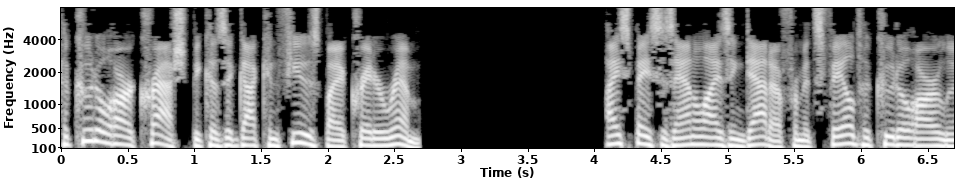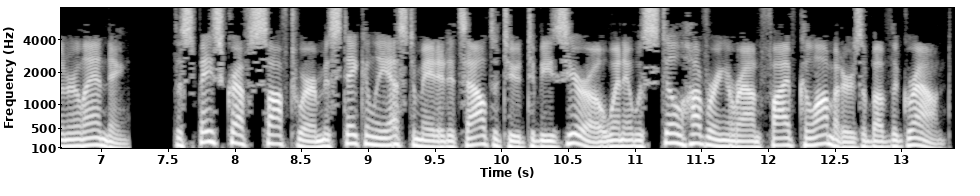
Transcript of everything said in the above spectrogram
Hakuto R crashed because it got confused by a crater rim. iSpace is analyzing data from its failed Hakuto R lunar landing. The spacecraft's software mistakenly estimated its altitude to be zero when it was still hovering around 5 kilometers above the ground.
